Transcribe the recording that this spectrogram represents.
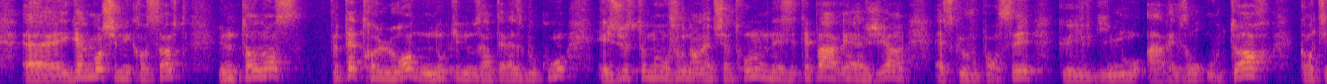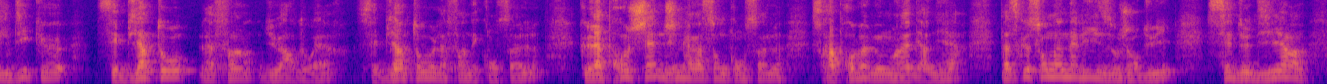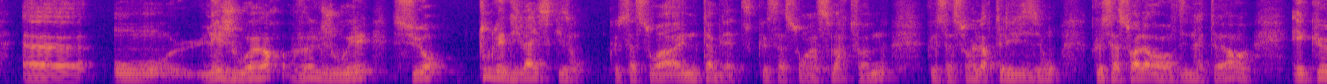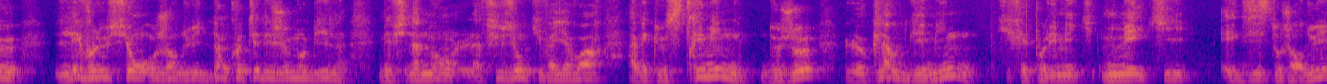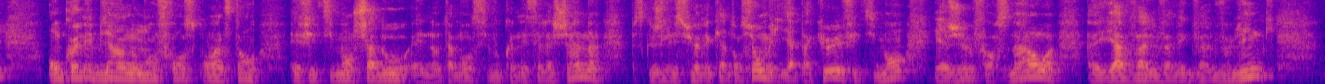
Également chez Microsoft, une tendance peut-être lourde, nous qui nous intéresse beaucoup. Et justement, vous dans la chatroom, n'hésitez pas à réagir. Est-ce que vous pensez que Yves Guillemot a raison ou tort quand il dit que c'est bientôt la fin du hardware c'est bientôt la fin des consoles, que la prochaine génération de consoles sera probablement la dernière, parce que son analyse aujourd'hui, c'est de dire euh, les joueurs veulent jouer sur tous les devices qu'ils ont que ce soit une tablette, que ce soit un smartphone, que ce soit leur télévision, que ce soit leur ordinateur, et que l'évolution aujourd'hui d'un côté des jeux mobiles, mais finalement la fusion qu'il va y avoir avec le streaming de jeux, le cloud gaming, qui fait polémique, mais qui existe aujourd'hui, on connaît bien, nous, en France, pour l'instant, effectivement, Shadow, et notamment si vous connaissez la chaîne, parce que je l'ai su avec attention, mais il n'y a pas que, effectivement. Il y a GeForce Now, euh, il y a Valve avec Valve Link.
